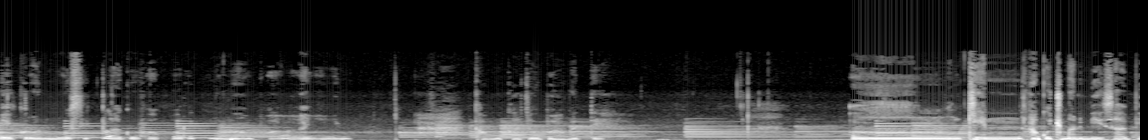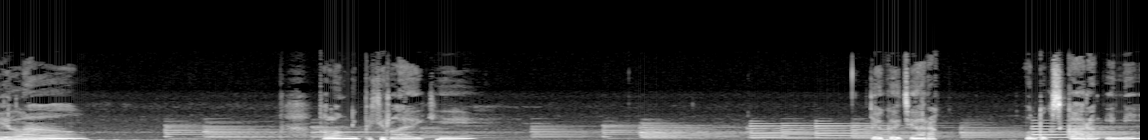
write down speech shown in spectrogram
background musik lagu favoritmu ngapain? Kamu kacau banget deh. Um, mungkin aku cuman bisa bilang tolong dipikir lagi. Jaga jarak untuk sekarang ini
